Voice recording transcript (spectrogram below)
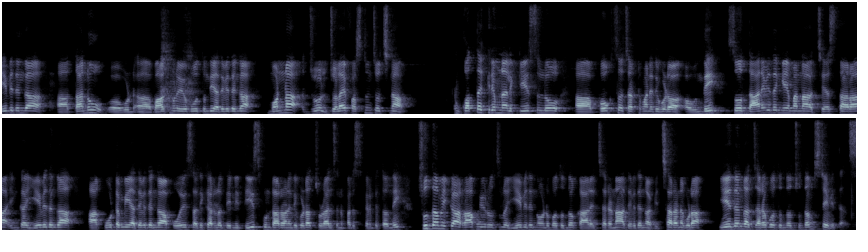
ఏ విధంగా తను వాగ్మూలం ఇవ్వబోతుంది. అదేవిధంగా మొన్న జూ జూలై ఫస్ట్ నుంచి వచ్చిన కొత్త క్రిమినల్ కేసుల్లో ఫోక్సో పోక్సో చట్టం అనేది కూడా ఉంది. సో దాని విధంగా ఏమన్నా చేస్తారా? ఇంకా ఏ విధంగా ఆ కూటమి అదేవిధంగా పోలీస్ అధికారులు దీన్ని తీసుకుంటారు అనేది కూడా చూడాల్సిన పరిస్థితి కనిపిస్తోంది. చూద్దాం ఇక రాబోయే రోజుల్లో ఏ విధంగా ఉండబోతుందో కార్యాచరణ అదేవిధంగా విచారణ కూడా ఏ విధంగా జరగబోతుందో చూద్దాం. స్టే విత్ అస్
